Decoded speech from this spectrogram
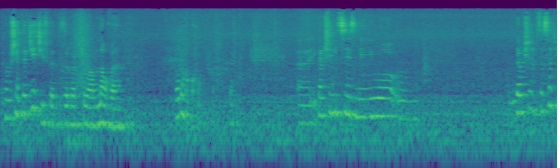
No właśnie te dzieci wtedy zobaczyłam, nowe. Po roku. E, I tam się nic nie zmieniło. Tam się w zasadzie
